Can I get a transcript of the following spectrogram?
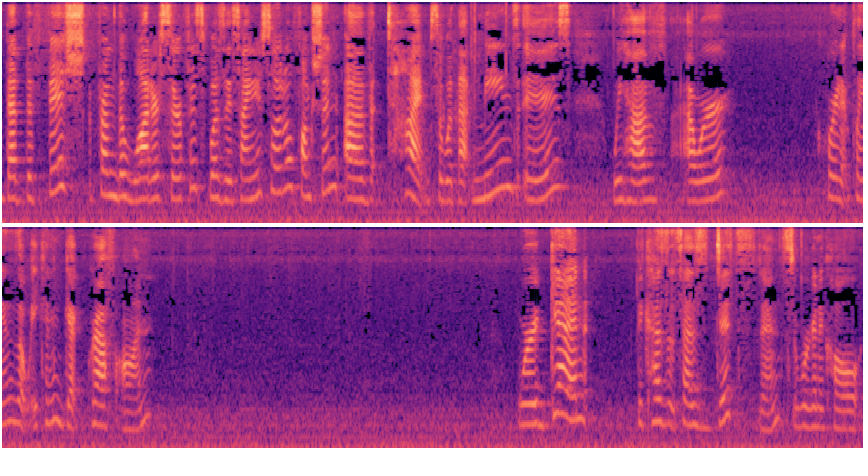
that the fish from the water surface was a sinusoidal function of time. So what that means is we have our coordinate planes that we can get graph on. where again, because it says distance, we're going to call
